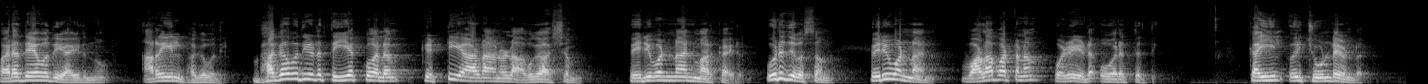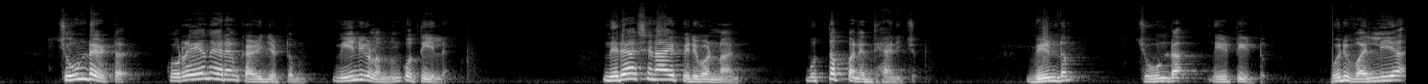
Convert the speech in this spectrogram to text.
പരദേവതയായിരുന്നു അറയിൽ ഭഗവതി. ഭഗവതിയുടെ തീയക്കോലം കെട്ടിയാടാനുള്ള അവകാശം പെരുവണ്ണാന്മാർക്കായിരുന്നു ഒരു ദിവസം പെരുവണ്ണാൻ വളപട്ടണം പുഴയുടെ ഓരത്തെത്തി. കയ്യിൽ ഒരു ചൂണ്ടയുണ്ട്. ചൂണ്ടയിട്ട് കുറേ നേരം കഴിഞ്ഞിട്ടും മീനുകളൊന്നും കൊത്തിയില്ല. നിരാശനായ പെരുവണ്ണാൻ മുത്തപ്പനെ ധ്യാനിച്ചു. വീണ്ടും ചൂണ്ട നീട്ടിയിട്ടു. ഒരു വലിയ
